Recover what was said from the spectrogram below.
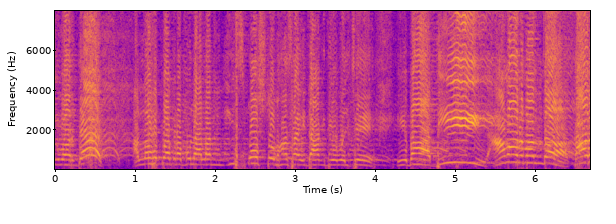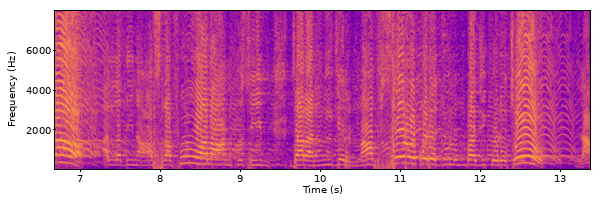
একবার দেখ। আল্লাহ পাক আলামিন স্পষ্ট ভাষায় ডাক দিয়ে বলছে এবাদি আমার বান্দা, কারা? আল্লাদিন আশরাফু আলান আনফুসিহিম, যারা নিজের নাফসের ওপরে জুলুমবাজি করেছ। লা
